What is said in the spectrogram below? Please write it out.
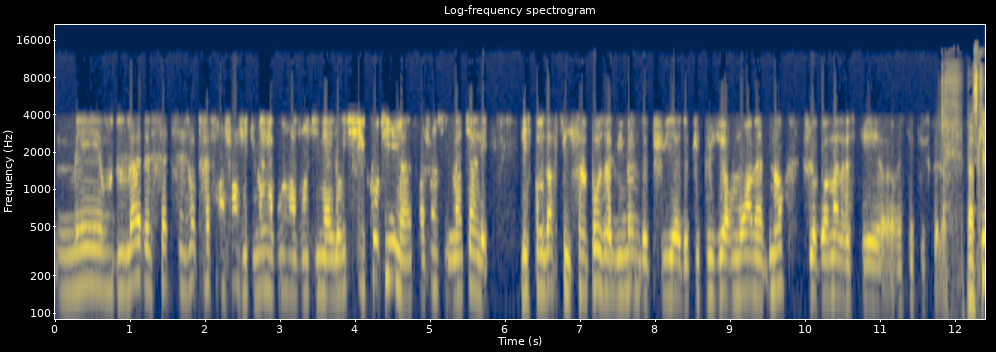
mais au-delà de cette saison, très franchement, j'ai du mal à voir un Georgi Mihailovic. S'il continue, hein, franchement, s'il maintient les, les standards qu'il s'impose à lui-même depuis, euh, depuis plusieurs mois maintenant, je le vois mal rester, euh, rester plus que là. Parce que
